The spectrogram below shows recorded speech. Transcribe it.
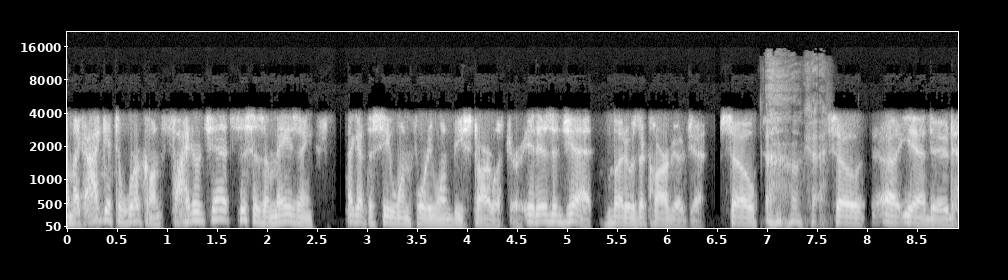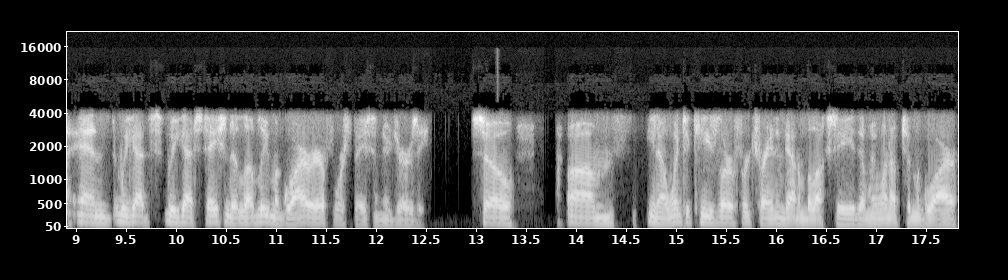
I'm like, I get to work on fighter jets. This is amazing. I got the C-141B Starlifter. It is a jet, but it was a cargo jet. So, okay. So, uh, yeah, dude. And we got we got stationed at lovely McGuire Air Force Base in New Jersey. So, um, you know, went to Keesler for training down in Biloxi. Then we went up to McGuire.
